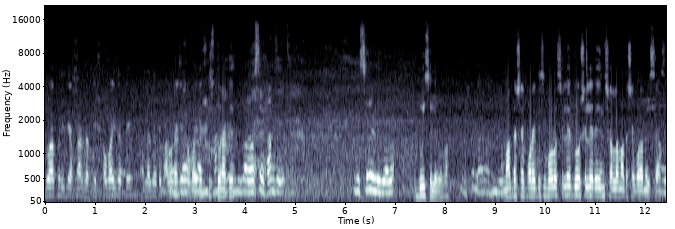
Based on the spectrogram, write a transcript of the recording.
দোয়া করি যে আপনার যাতে সবাই যাতে আল্লাহ যাতে ভালো রাখে সবাই সুস্থ রাখে। দুই ছেলে বাবা। মাদ্রাসায় পড়ে কিছু বড় ছেলে দু ছেলের ইনশাল্লাহ মাদ্রাসায় পড়ানোর ইচ্ছা আছে।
